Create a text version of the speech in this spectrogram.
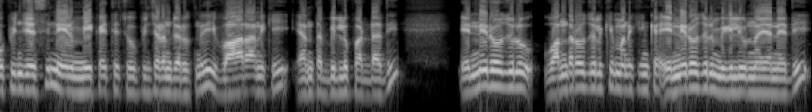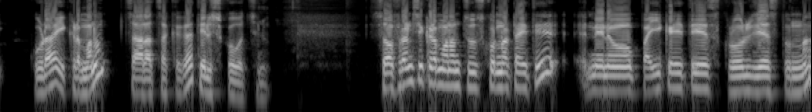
ఓపెన్ చేసి నేను మీకైతే చూపించడం జరుగుతుంది. ఈ వారానికి ఎంత బిల్లు పడ్డది ఎన్ని రోజులు వంద రోజులకి మనకి ఇంకా ఎన్ని రోజులు మిగిలి ఉన్నాయి అనేది కూడా ఇక్కడ మనం చాలా చక్కగా తెలుసుకోవచ్చును. సో ఫ్రెండ్స్ ఇక్కడ మనం చూసుకున్నట్టయితే నేను పైకైతే స్క్రోల్ చేస్తున్నా.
